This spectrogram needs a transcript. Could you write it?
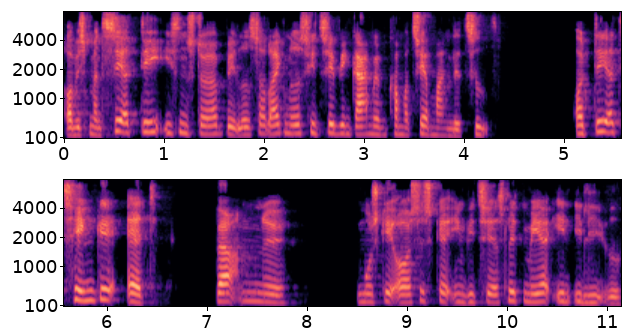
Og hvis man ser det i sådan et større billede, så er der ikke noget at sige til, at vi engang med dem kommer til at mangle tid. Og det at tænke, at børnene måske også skal inviteres lidt mere ind i livet.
